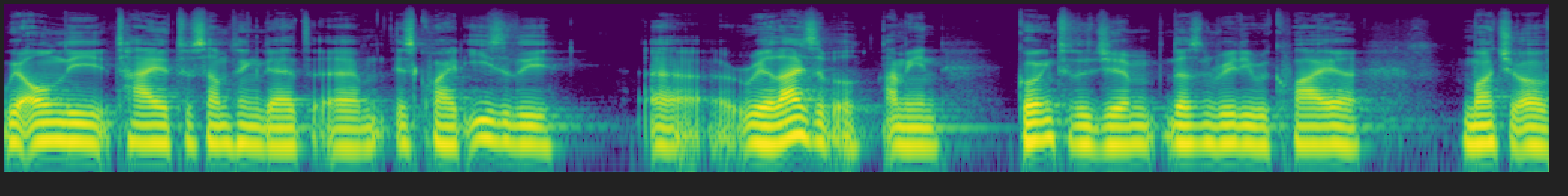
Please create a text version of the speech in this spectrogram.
we're only tied to something that um, is quite easily uh, realizable. I mean going to the gym doesn't really require much of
